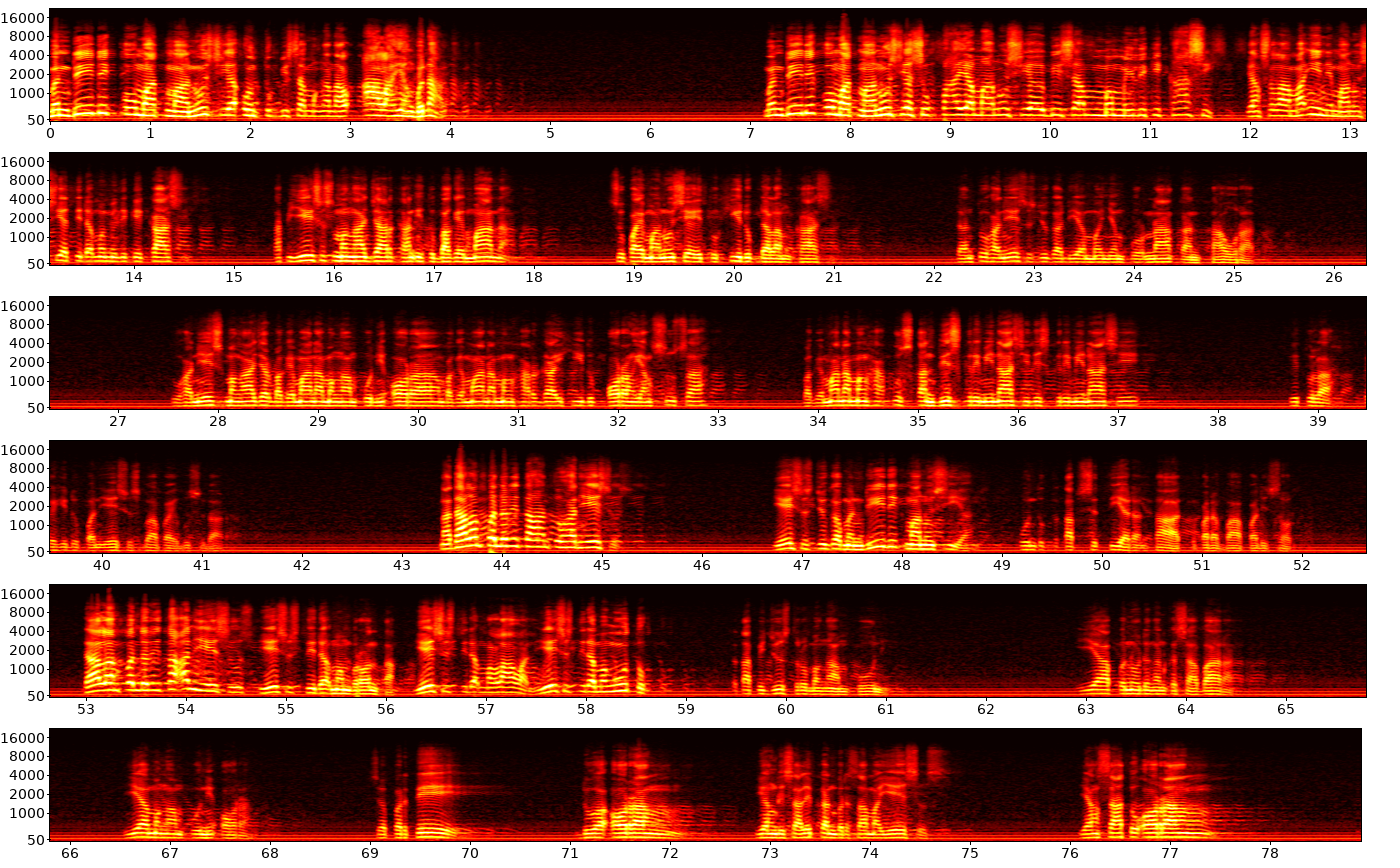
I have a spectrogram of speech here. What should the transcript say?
Mendidik umat manusia untuk bisa mengenal Allah yang benar. Mendidik umat manusia supaya manusia bisa memiliki kasih yang selama ini manusia tidak memiliki kasih. Tapi Yesus mengajarkan itu bagaimana supaya manusia itu hidup dalam kasih. Dan Tuhan Yesus juga dia menyempurnakan Taurat. Tuhan Yesus mengajar bagaimana mengampuni orang, bagaimana menghargai hidup orang yang susah, bagaimana menghapuskan diskriminasi-diskriminasi. Itulah kehidupan Yesus Bapak Ibu Saudara. Nah dalam penderitaan Tuhan Yesus, Yesus juga mendidik manusia untuk tetap setia dan taat kepada Bapa di sorga. Dalam penderitaan Yesus, Yesus tidak memberontak, Yesus tidak melawan, Yesus tidak mengutuk, tetapi justru mengampuni. Ia penuh dengan kesabaran. Ia mengampuni orang. Seperti dua orang yang disalibkan bersama Yesus. Yang satu orang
